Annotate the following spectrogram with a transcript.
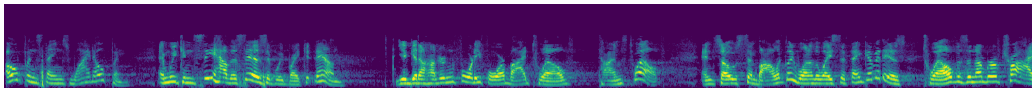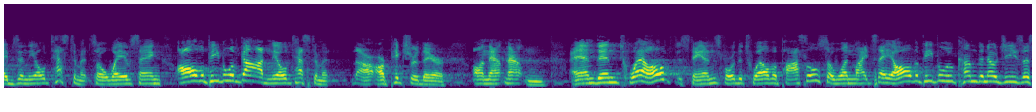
opens things wide open. And we can see how this is if we break it down. You get 144 by 12 times 12. And so symbolically, one of the ways to think of it is 12 is the number of tribes in the Old Testament. So a way of saying all the people of God in the Old Testament are, are pictured there on that mountain. And then 12 stands for the 12 apostles. So one might say all the people who come to know Jesus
